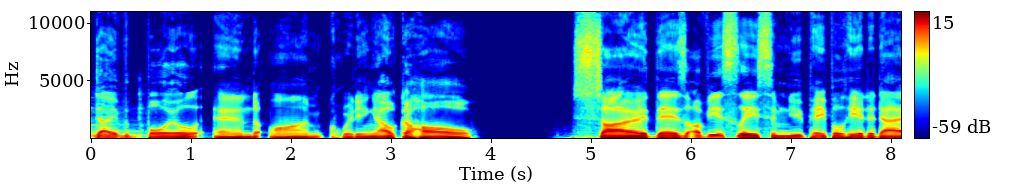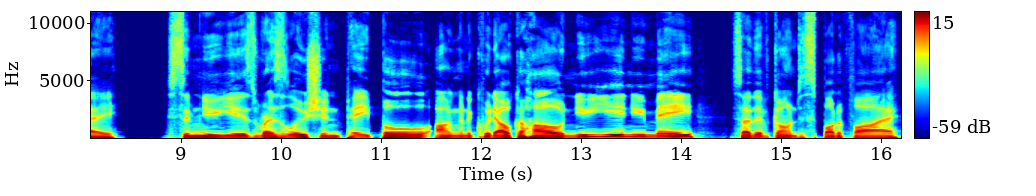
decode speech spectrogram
David Boyle, and I'm quitting alcohol. So, there's obviously some new people here today. Some New Year's resolution people. I'm going to quit alcohol. New year, new me. So, they've gone to Spotify,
